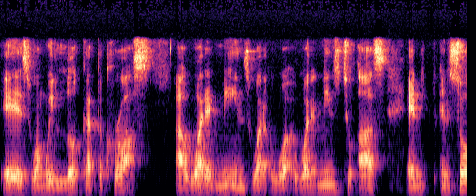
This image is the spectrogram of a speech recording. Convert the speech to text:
is when we look at the cross. Uh, what it means, what, what what it means to us, and and so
